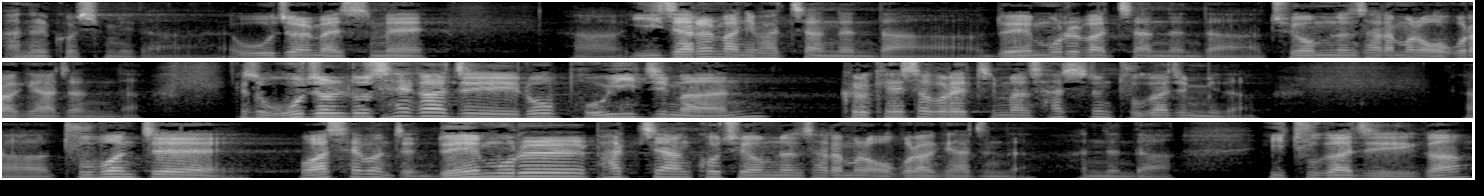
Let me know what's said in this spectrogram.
않을 것입니다. 5절 말씀에 어, 이자를 많이 받지 않는다. 뇌물을 받지 않는다. 죄 없는 사람을 억울하게 하지 않는다. 그래서 5절도 세 가지로 보이지만 그렇게 해석을 했지만 사실은 두 가지입니다. 어, 두 번째와 세 번째 뇌물을 받지 않고 죄 없는 사람을 억울하게 하지 않는다. 이 두 가지가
